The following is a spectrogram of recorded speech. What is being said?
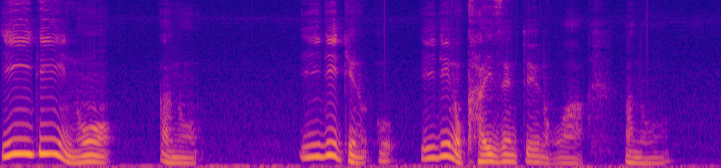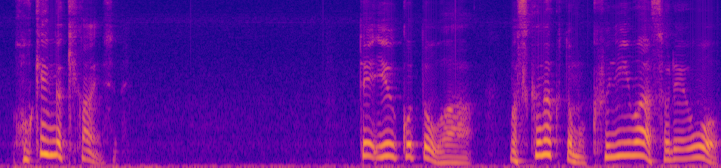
ED のあの ED っていうの ED の改善っていうのはあの保険が効かないんですよね。っていうことは、まあ、少なくとも国はそれを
